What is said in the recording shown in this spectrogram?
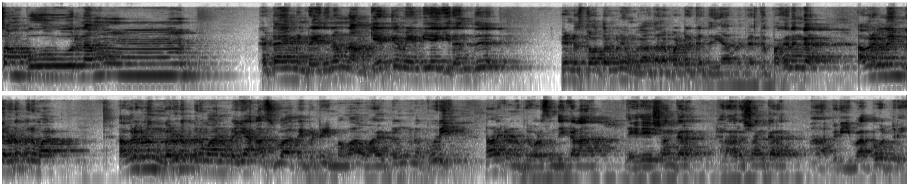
சம்பூர்ணம் கட்டாயம் இன்றைய தினம் நாம் கேட்க வேண்டிய இருந்து இரண்டு ஸ்தோத்திரங்களையும் உங்களுக்கு தரப்பட்டிருக்க தெரியாமல் பேருக்கு பகருங்கள். அவர்களையும் கருட பெருமான் அவர்களும் கருட பெருமானுடைய ஆசிர்வாதத்தை பெற்று இன்பமாக வாழட்டும்னு கூறி நாளைக்கு நம்ம சந்திக்கலாம். ஜெய் ஜெய்சங்கர ஹரஹர சங்கர மகாபிரிவா போற்றி.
